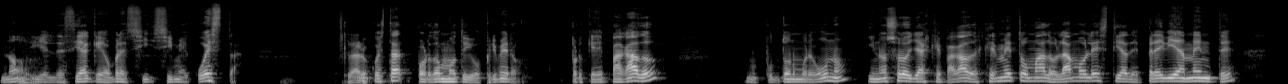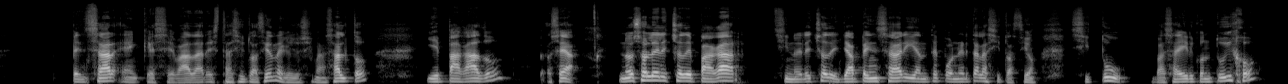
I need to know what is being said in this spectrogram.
¿No? Y él decía que, hombre, sí, sí me cuesta. Claro. Cuesta por dos motivos. Primero, porque he pagado, punto número uno, y no solo ya es que he pagado, es que me he tomado la molestia de previamente pensar en que se va a dar esta situación de que yo soy más alto y he pagado, o sea, no solo el hecho de pagar, sino el hecho de ya pensar y anteponerte a la situación. Si tú vas a ir con tu hijo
